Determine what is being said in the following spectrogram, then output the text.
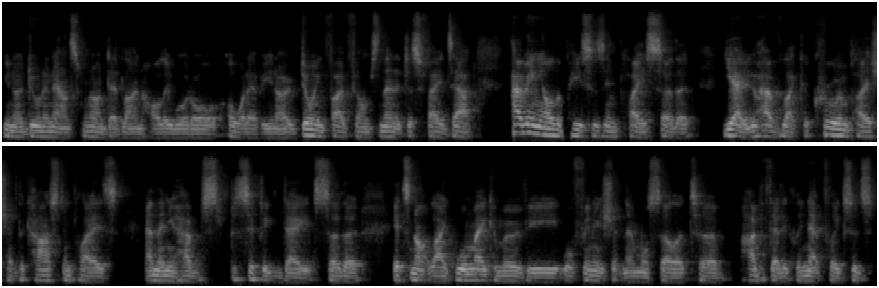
you know do an announcement on Deadline Hollywood or or whatever. You know, doing five films and then it just fades out. Having all the pieces in place so that yeah, you have like a crew in place, you have the cast in place, and then you have specific dates so that it's not like we'll make a movie, we'll finish it, and then we'll sell it to hypothetically Netflix. It's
